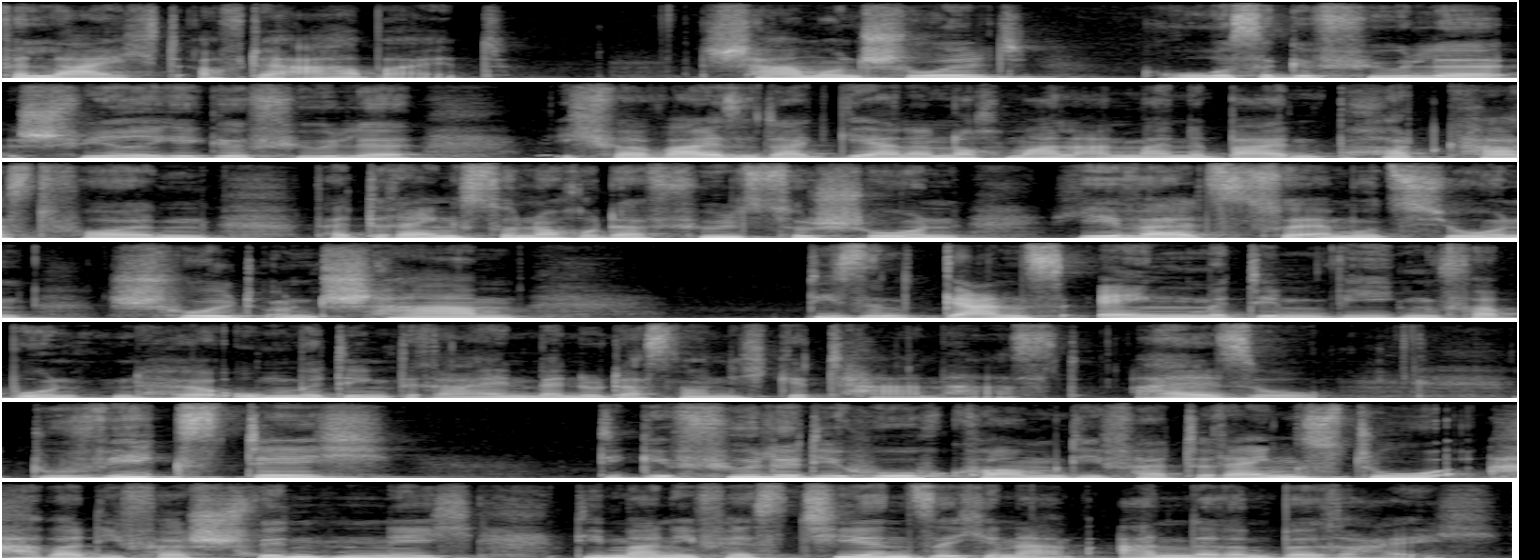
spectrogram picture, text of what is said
vielleicht auf der Arbeit. Scham und Schuld, große Gefühle, schwierige Gefühle. Ich verweise da gerne nochmal an meine beiden Podcast-Folgen. Verdrängst du noch oder fühlst du schon jeweils zur Emotion Schuld und Scham? Die sind ganz eng mit dem Wiegen verbunden. Hör unbedingt rein, wenn du das noch nicht getan hast. Also, du wiegst dich, die Gefühle, die hochkommen, die verdrängst du, aber die verschwinden nicht, die manifestieren sich in einem anderen Bereich,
